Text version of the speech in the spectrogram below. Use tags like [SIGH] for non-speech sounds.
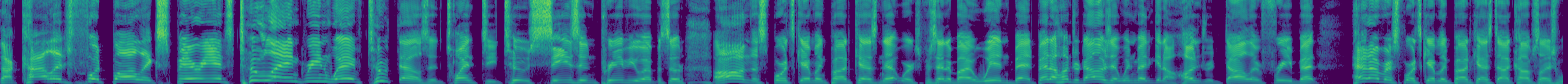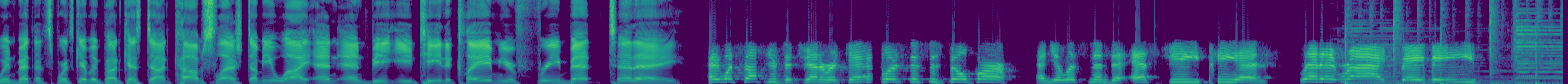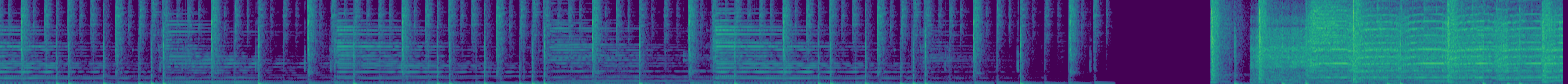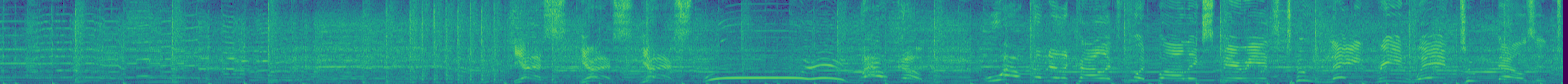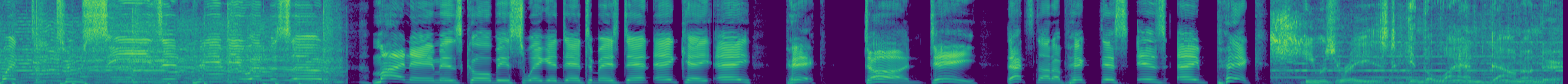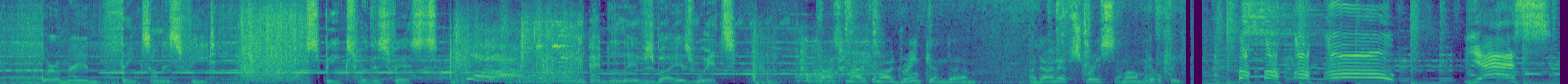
The College Football Experience Tulane Green Wave 2022 season preview episode on the Sports Gambling Podcast Networks presented by WynnBET. Bet $100 at WynnBET get a $100 free bet. Head over to sportsgamblingpodcast.com slash wynnbet. That's sportsgamblingpodcast.com slash W-Y-N-N-B-E-T to claim your free bet today. Hey, what's up, you degenerate gamblers? This is Bill Burr, and you're listening to SGPN. Let it ride, baby. Football Experience Tulane Green Wave 2022 season preview episode. My name is Colby Swinging Database Dan, aka Pick Dundee. That's not a pick. This is a pick. He was raised in the land down under, where a man thinks on his feet, speaks with his fists, and lives by his wits. I smoke and I drink and um, I don't have stress and I'm healthy. [LAUGHS] Yes.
